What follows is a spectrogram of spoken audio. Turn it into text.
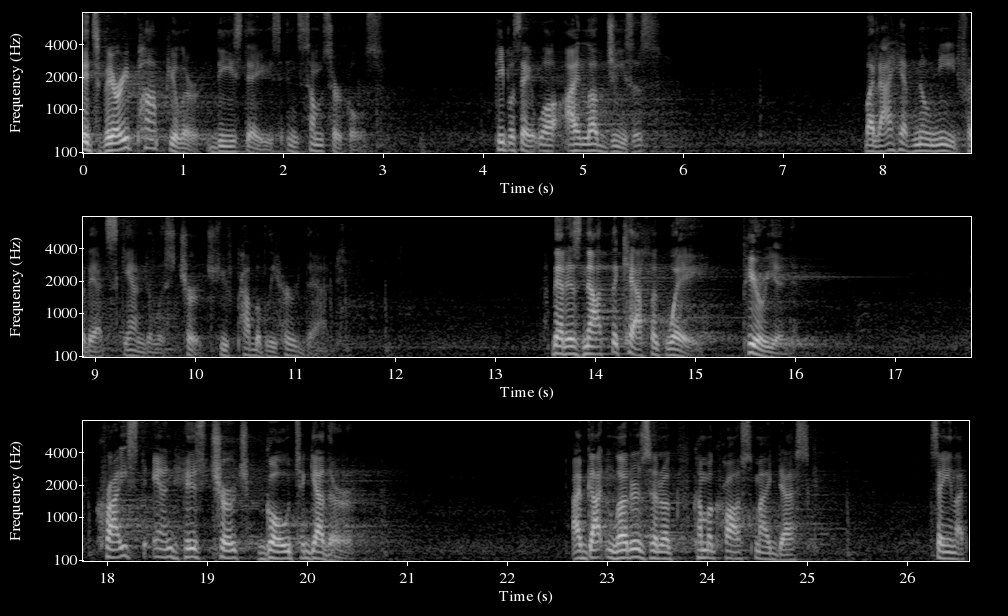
It's very popular these days in some circles. People say, Well, I love Jesus, but I have no need for that scandalous church. You've probably heard that. That is not the Catholic way, period. Christ and his church go together. I've gotten letters that have come across my desk saying like,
